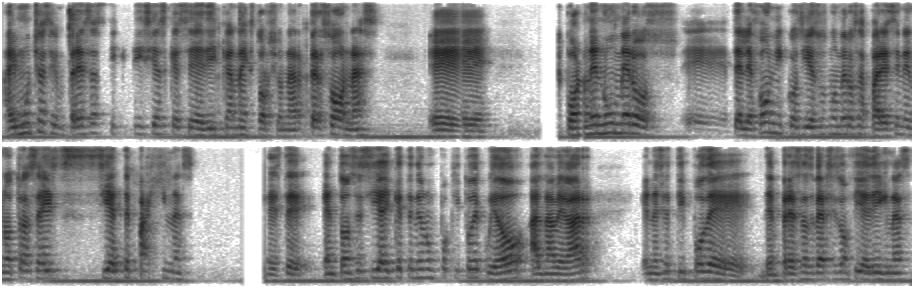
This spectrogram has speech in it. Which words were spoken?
hay muchas empresas ficticias que se dedican a extorsionar personas, eh, ponen números eh, telefónicos y esos números aparecen en otras seis, siete páginas. Este, entonces sí hay que tener un poquito de cuidado al navegar en ese tipo de, de empresas, ver si son fidedignas,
